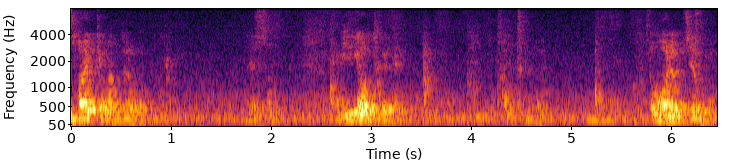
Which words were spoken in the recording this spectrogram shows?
서 있게 만들어 버려 됐어? 그럼 이게 어떻게 돼? 같은 거야 좀 어렵지 여기 네.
